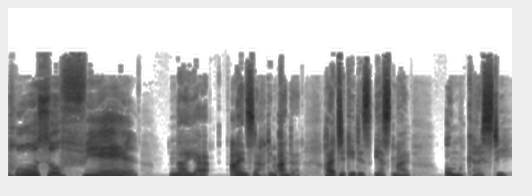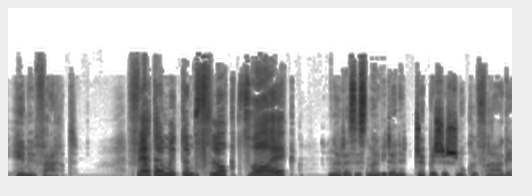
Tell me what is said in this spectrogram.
Puh, so viel. Naja, eins nach dem anderen. Heute geht es erstmal um Christi Himmelfahrt. Fährt er mit dem Flugzeug? Na, das ist mal wieder eine typische Schnuckelfrage.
